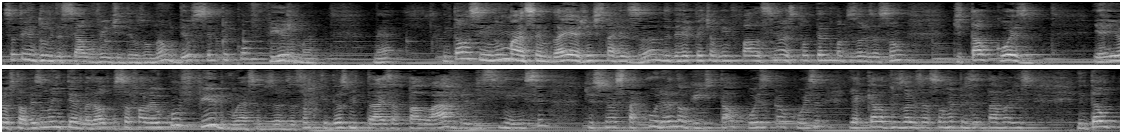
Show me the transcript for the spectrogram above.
Se eu tenho dúvida se algo vem de Deus ou não, Deus sempre confirma, né? Então, assim, numa assembleia a gente está rezando e de repente alguém fala assim, ó, oh, estou tendo uma visualização de tal coisa. E aí eu talvez eu não entenda, mas a outra pessoa fala, eu confirmo essa visualização porque Deus me traz a palavra de ciência que o Senhor está curando alguém de tal coisa, tal coisa, e aquela visualização representava isso. Então,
